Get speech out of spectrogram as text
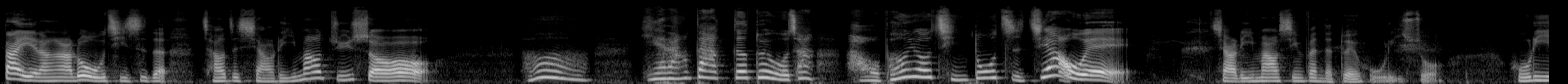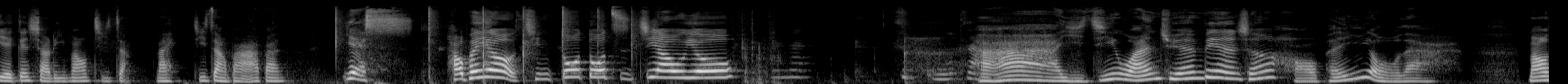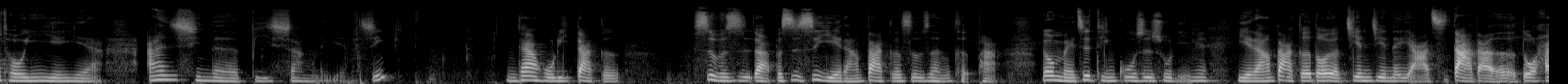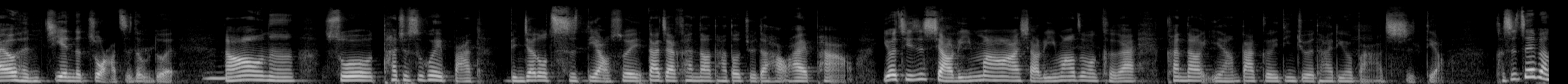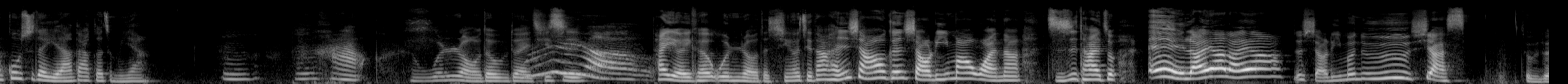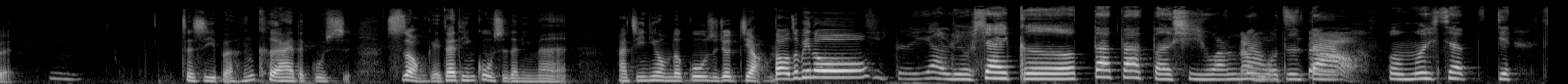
大野狼啊，若无其事的朝着小狸猫举手。哦，野狼大哥对我唱：“好朋友，请多指教。”哎，小狸猫兴奋的对狐狸说：“狐狸也跟小狸猫击掌，来击掌吧，阿班。”Yes，好朋友，请多多指教哟。啊，已经完全变成好朋友啦！猫头鹰爷爷啊，安心的闭上了眼睛。你看狐狸大哥是不是啊？不是，是野狼大哥，是不是很可怕？因为每次听故事书里面，野狼大哥都有尖尖的牙齿、大大的耳朵，还有很尖的爪子，对不对？然后呢，说他就是会把人家都吃掉，所以大家看到他都觉得好害怕哦。尤其是小狸猫啊，小狸猫这么可爱，看到野狼大哥一定觉得他一定会把它吃掉。可是这本故事的野狼大哥怎么样？嗯，很好。很温柔，对不对？其实柔。他有一颗温柔的心，而且他很想要跟小狸猫玩呢、只是他还说：“哎、来呀、来呀、就小狸猫就、呃、吓死，对不对？嗯，这是一本很可爱的故事，送给在听故事的你们。那今天我们的故事就讲到这边喽。记得要留下一个大大的喜欢，让我知道。我们下次见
